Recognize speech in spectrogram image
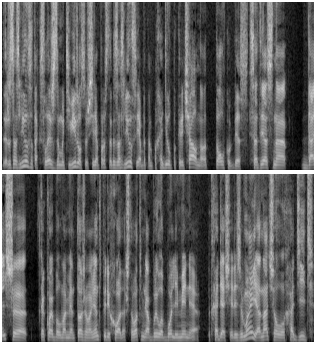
Разозлился, так слэш замотивировался, потому что я просто разозлился, я бы там походил, покричал, но толку без. Соответственно, дальше какой был момент? Тоже момент перехода, что вот у меня было более-менее подходящее резюме, я начал ходить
